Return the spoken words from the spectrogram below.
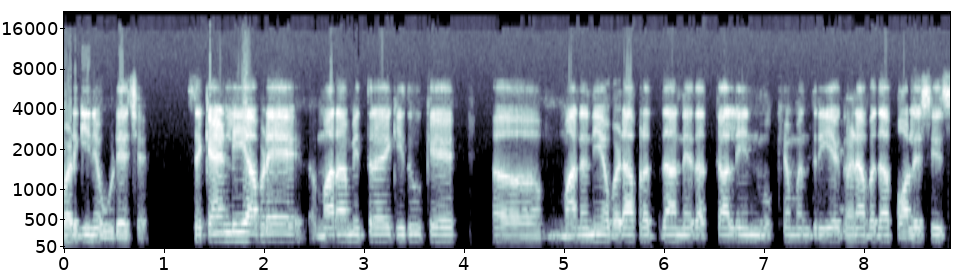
વળગીને ઉડે છે. સેકન્ડલી આપણે, મારા મિત્રએ કીધું કે માનનીય વડાપ્રધાન ને તત્કાલીન મુખ્યમંત્રીએ ઘણા બધા પોલિસીસ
